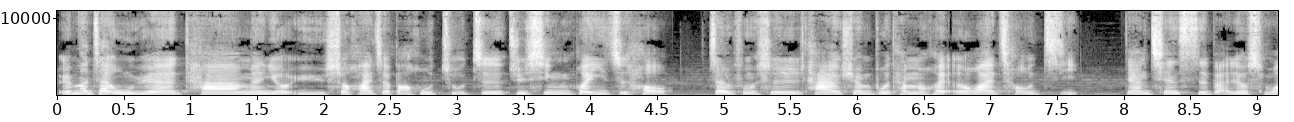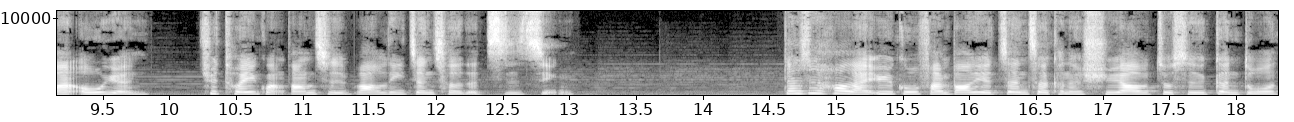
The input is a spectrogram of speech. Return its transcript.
原本在五月，他们有与受害者保护组织举行会议之后，政府是他有宣布他们会额外筹集两千四百六十万欧元去推广防止暴力政策的资金。但是后来预估反暴力的政策可能需要就是更多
